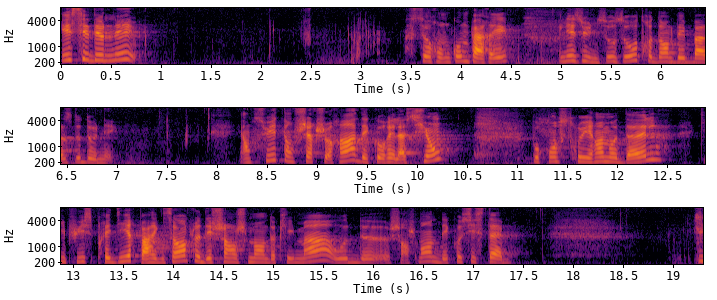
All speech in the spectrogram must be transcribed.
et ces données seront comparées les unes aux autres dans des bases de données. Et ensuite, on cherchera des corrélations pour construire un modèle qui puisse prédire, par exemple, des changements de climat ou de changements d'écosystème.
